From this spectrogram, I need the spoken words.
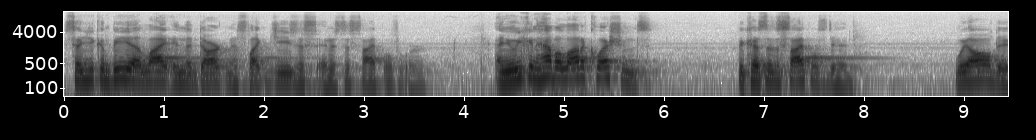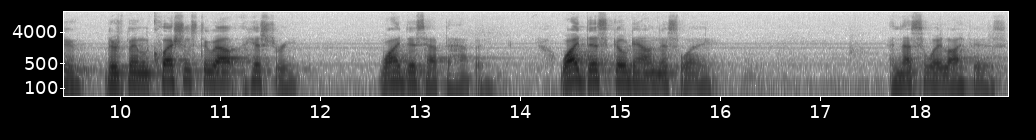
So you can be a light in the darkness like Jesus and his disciples were. And you can have a lot of questions because the disciples did. We all do. There's been questions throughout history. Why'd this have to happen? Why'd this go down this way? And that's the way life is.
